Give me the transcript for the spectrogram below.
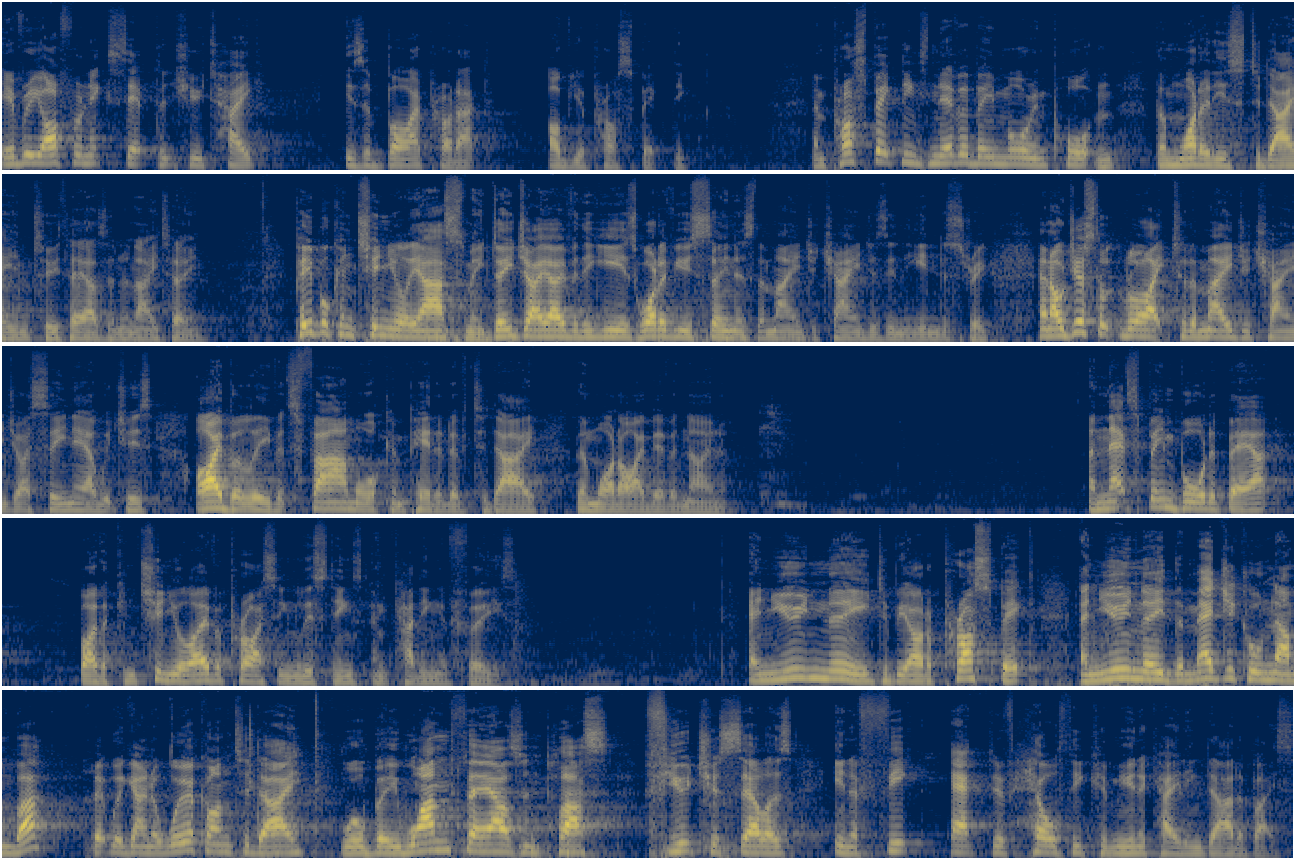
Every offer and acceptance you take is a byproduct of your prospecting. And prospecting's never been more important than what it is today in 2018. People continually ask me, DJ, over the years, what have you seen as the major changes in the industry? And I'll just relate to the major change I see now, which is I believe it's far more competitive today than what I've ever known it. And that's been brought about by the continual overpricing listings and cutting of fees and you need to be able to prospect, and you need the magical number that we're going to work on today will be 1,000 plus future sellers in a fit, active, healthy communicating database.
